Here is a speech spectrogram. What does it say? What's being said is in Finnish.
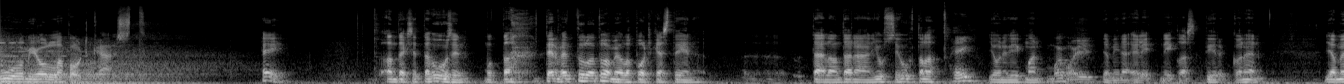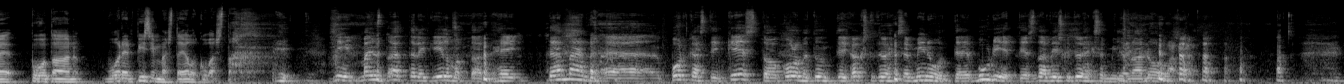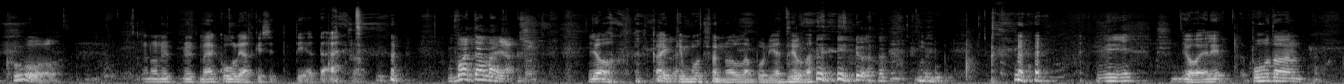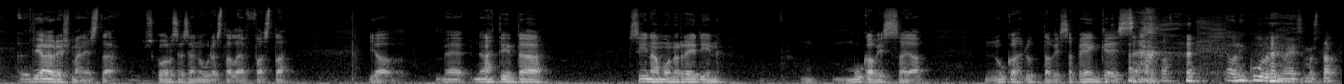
Tuomiolla podcast. Hei! Anteeksi, että huusin, mutta tervetuloa Tuomiolla podcastiin. Täällä on tänään Jussi Huhtala, Hei. Jouni Viikman Moi moi. ja minä eli Niklas Tirkkonen. Ja me puhutaan vuoden pisimmästä elokuvasta. Hei. Niin, mä just ajattelinkin ilmoittaa, että hei, tämän äh, podcastin kesto on 3 tuntia 29 minuuttia ja budjetti on 159 miljoonaa dollaria. Cool. No nyt, nyt meidän kuulijatkin sitten tietää. Mutta vain tämä jakso. Joo, kaikki muut on nolla budjetilla. Niin. Joo, eli puhutaan The Irishmanista, Scorsesen uudesta leffasta. Ja me nähtiin tämä Cinnamon Redin mukavissa ja nukahduttavissa penkeissä. Olin kuullut näin semmoista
